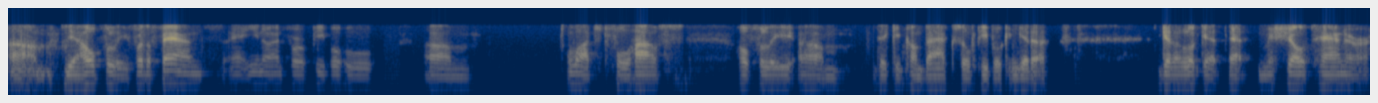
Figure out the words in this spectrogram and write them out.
um yeah hopefully for the fans you know and for people who um watched full house hopefully um they can come back so people can get a get a look at at michelle tanner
